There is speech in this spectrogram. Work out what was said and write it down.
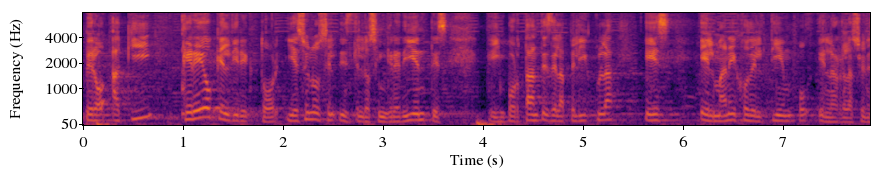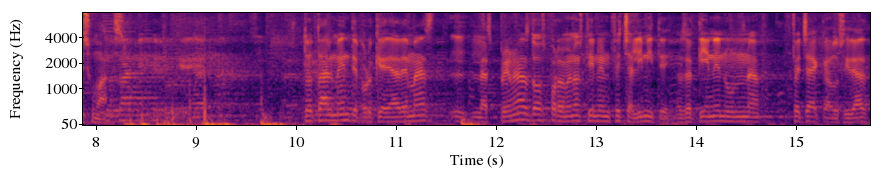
Pero aquí creo que el director, y es uno de los ingredientes importantes de la película, es el manejo del tiempo en las relaciones humanas. Totalmente, porque además las primeras dos por lo menos tienen fecha límite, o sea, tienen una fecha de caducidad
